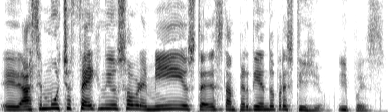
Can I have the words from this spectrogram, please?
eh, hace mucho fake news sobre mí y ustedes están perdiendo prestigio. Y pues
